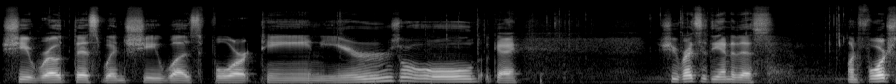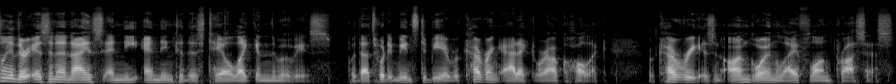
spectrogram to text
she wrote this when she was 14 years old, okay? She writes at the end of this, Unfortunately, there isn't a nice and neat ending to this tale like in the movies, but that's what it means to be a recovering addict or alcoholic. Recovery is an ongoing, lifelong process.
